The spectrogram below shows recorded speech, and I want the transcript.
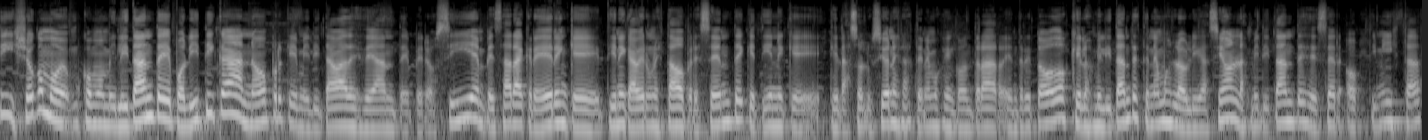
Sí, yo como, militante política, no porque militaba desde antes, pero sí empezar a creer en que tiene que haber un Estado presente, que tiene que, que las soluciones las tenemos que encontrar entre todos, que los militantes tenemos la obligación, las militantes, de ser optimistas.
